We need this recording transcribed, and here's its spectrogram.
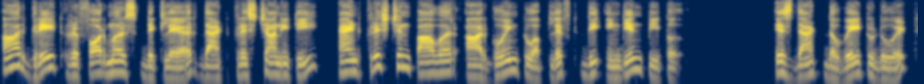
Our great reformers declare that Christianity and Christian power are going to uplift the Indian people. Is that the way to do it?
